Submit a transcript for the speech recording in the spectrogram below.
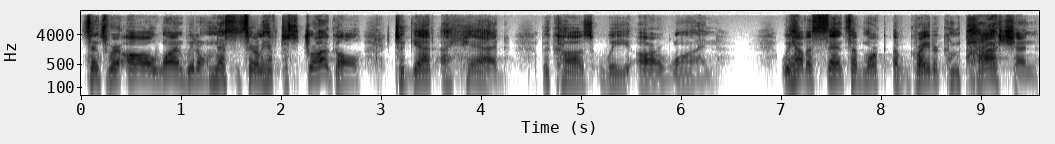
Since we're all one, we don't necessarily have to struggle to get ahead because we are one. We have a sense of more of greater compassion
